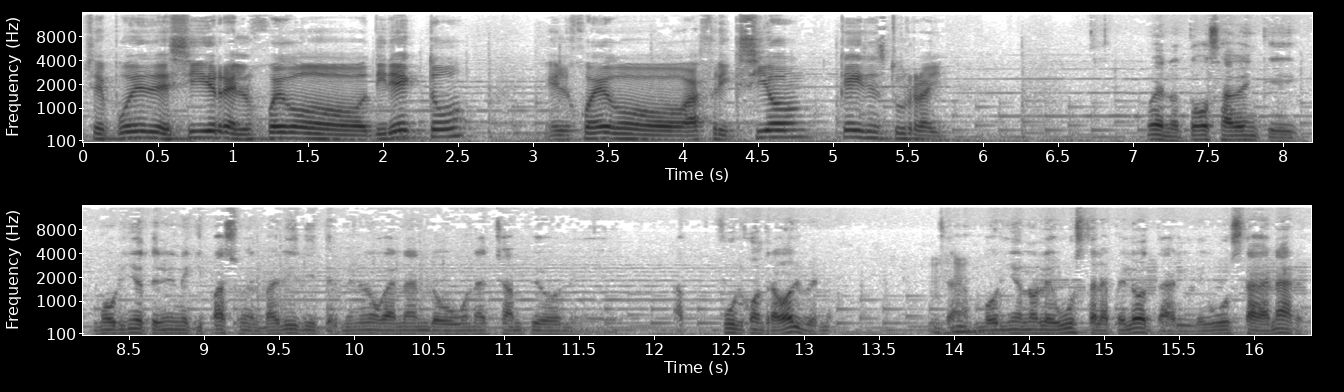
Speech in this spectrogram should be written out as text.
¿Se puede decir el juego directo? ¿El juego a fricción? ¿Qué dices tú, Ray? Bueno, todos saben que Mourinho tenía un equipazo en el Madrid y terminó ganando una Champions eh, a full contra Wolves, ¿no? O sea, Mourinho no le gusta la pelota, le gusta ganar.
